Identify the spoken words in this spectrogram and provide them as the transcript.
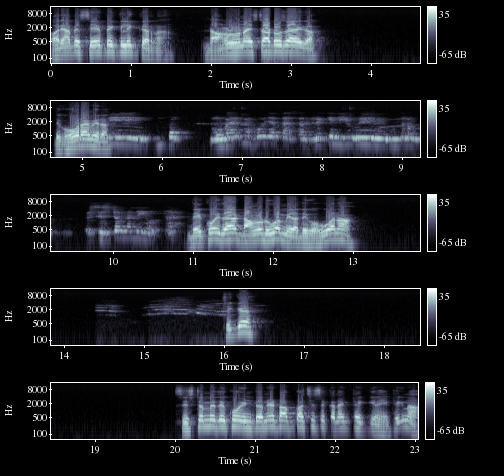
और यहाँ पे सेव पे क्लिक करना। डाउनलोड होना स्टार्ट हो जाएगा। देखो हो रहा है मेरा? मोबाइल में हो जाता है सर लेकिन मतलब सिस्टम में नहीं होता है। देखो इधर डाउनलोड हुआ मेरा देखो हुआ ना? ठीक है? सिस्टम में देखो इंटरनेट आपका अच्छे से कनेक्ट है कि नहीं ठीक ना?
